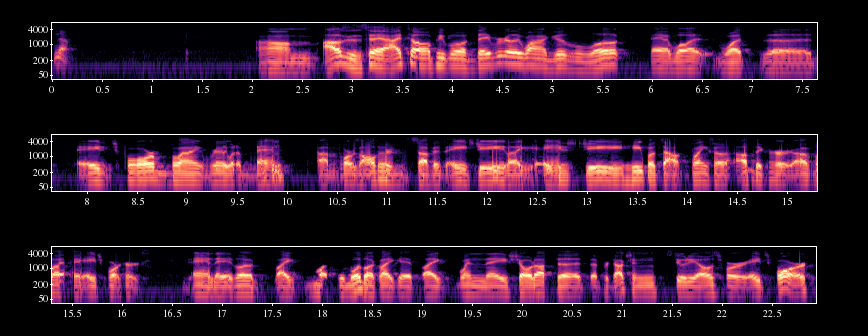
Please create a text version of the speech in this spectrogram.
No. Um, I was gonna say, I tell people if they really want a good look at what what the H4 blank really would have been uh, before was altered stuff, is HG. Like HG, he puts out blanks of, of the Kirk of like the H4 Kirks, and they look like what it would look like it like when they showed up to the production studios for H4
